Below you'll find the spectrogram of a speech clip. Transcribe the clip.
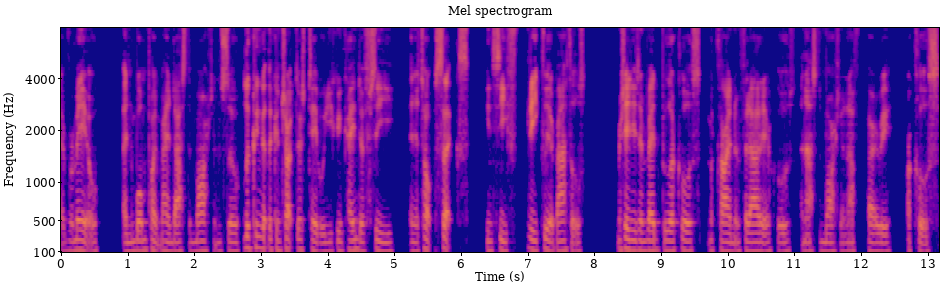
uh, Romeo, and one point behind Aston Martin. So, looking at the constructors' table, you can kind of see in the top six, you can see three clear battles. Mercedes and Red Bull are close, McLaren and Ferrari are close, and Aston Martin and AlphaTauri are close.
